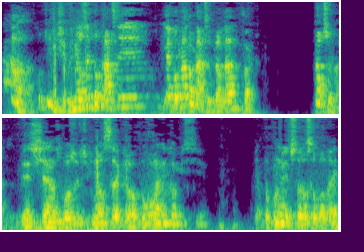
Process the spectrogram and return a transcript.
A, oczywiście. Wniosek do pracy jako plan do pracy, prawda? Tak. Proszę bardzo. Więc chciałem złożyć wniosek o powołanie komisji, ja proponuję czteroosobowej,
